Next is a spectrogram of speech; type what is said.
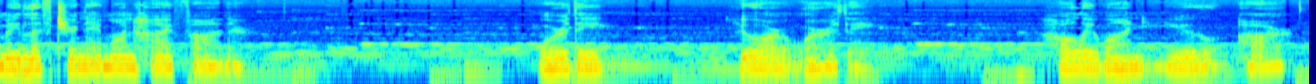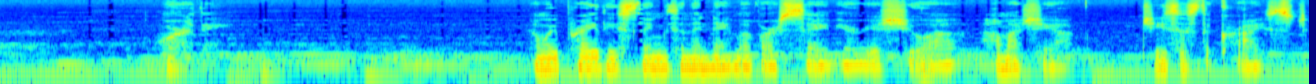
We lift your name on high, Father. Worthy, you are worthy. Holy One, you are worthy. And we pray these things in the name of our Savior, Yeshua HaMashiach, Jesus the Christ,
